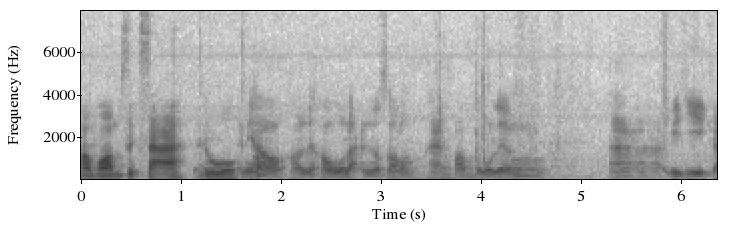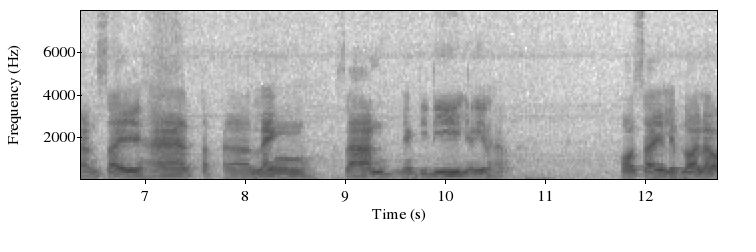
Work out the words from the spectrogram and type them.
ความพร้อมศึกษาดูอันนี้เขาเขาเขาละอันที่สองหาความรู้เรื่องอ่าวิธีการใส่หาอ่าแหล่งสารอย่างที่ดีอย่างนี้นะครับพอใส่เรียบร้อยแล้ว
